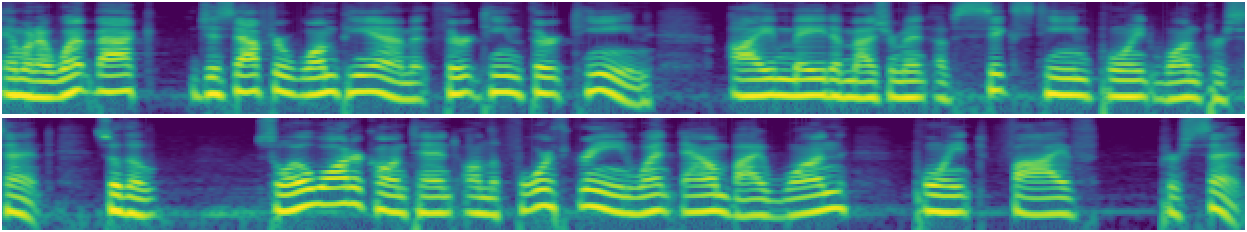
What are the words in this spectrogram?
And when I went back just after 1 p.m. at 1313, I made a measurement of 16.1%. So the soil water content on the fourth green went down by 1.5%.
